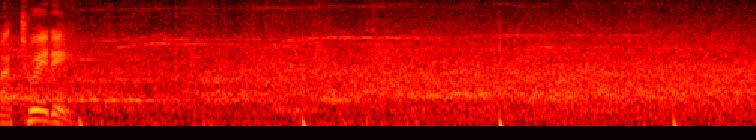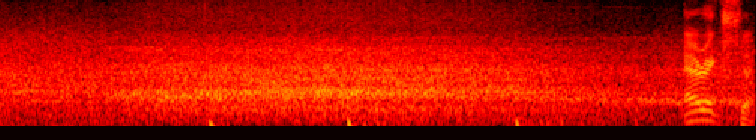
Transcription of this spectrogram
Matuidi. Eriksen.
